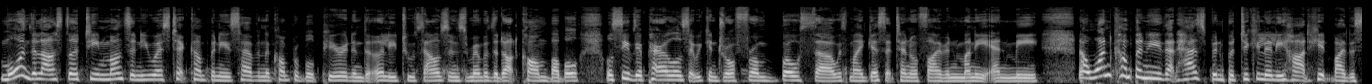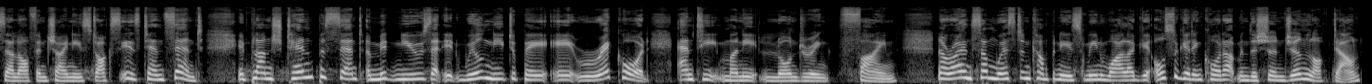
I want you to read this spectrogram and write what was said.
more in the last 13 months than US tech companies have in the comparable period in the early 2000s. Remember the dot com bubble? We'll see if there are parallels that we can draw from both uh, with my guest at 10.05 and Money and Me. Now, one company that has been particularly hard hit by the sell off in Chinese stocks is Tencent. It plunged 10% amid news that it will need to pay a record anti money laundering fine. Now, Ryan, some Western companies, meanwhile, are also getting caught up in the Shenzhen Shenzhen lockdown.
